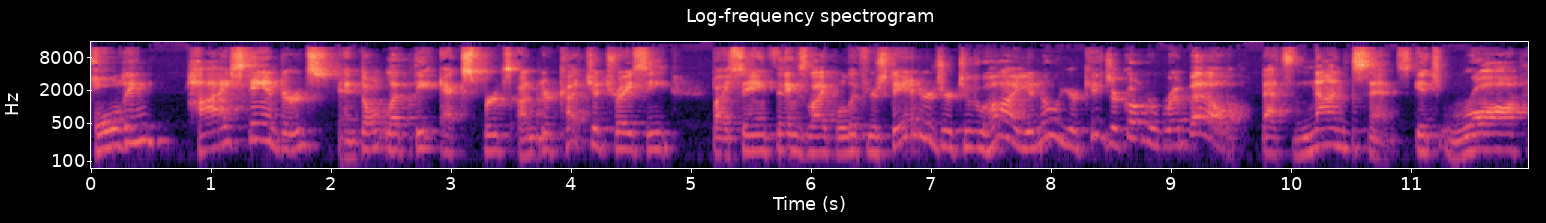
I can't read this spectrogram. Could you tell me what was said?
Holding high standards, and don't let the experts undercut you, Tracy by saying things like, well, if your standards are too high, you know your kids are going to rebel. That's nonsense. It's raw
